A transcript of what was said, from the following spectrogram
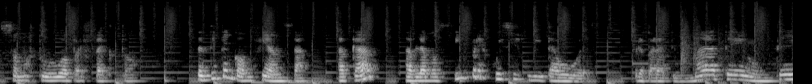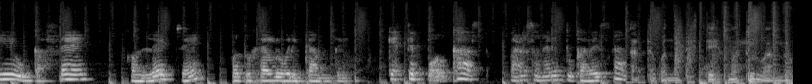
somos tu dúo perfecto. Sentite en confianza. Acá hablamos sin prejuicios ni tabúes Prepárate un mate, un té, un café con leche o tu gel lubricante. Que este podcast va a resonar en tu cabeza hasta cuando te estés masturbando.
